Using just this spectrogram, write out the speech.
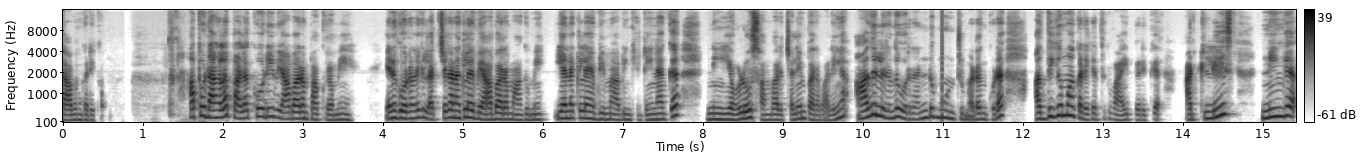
லாபம் கிடைக்கும். அப்போ நாங்களாம் பல கோடி வியாபாரம் பார்க்குறோமே எனக்கு ஒரு நாளைக்கு லட்சக்கணக்கில் வியாபாரம் ஆகுமே எனக்கெல்லாம் எப்படிமா அப்படின்னு கேட்டிங்கனாக்க நீங்கள் எவ்வளோ சம்பாரிச்சாலையும் பரவாயில்லைங்க. அதுலேருந்து ஒரு ரெண்டு மூன்று மடங்கு கூட அதிகமாக கிடைக்கிறதுக்கு வாய்ப்பு இருக்குது அட்லீஸ்ட் நீங்கள்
